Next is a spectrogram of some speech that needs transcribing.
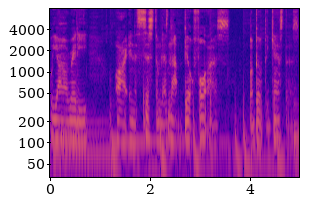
We already are in a system that's not built for us, but built against us.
